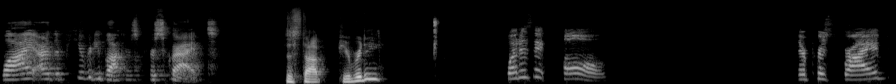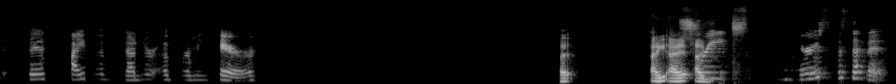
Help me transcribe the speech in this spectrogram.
Why are the puberty blockers prescribed? To stop puberty? What is it called? They're prescribed this type of gender affirming care. I, I Treat very specific.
